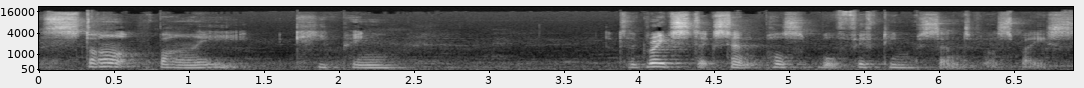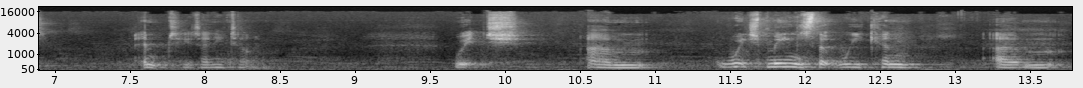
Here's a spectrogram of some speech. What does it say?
start by keeping, to the greatest extent possible, 15% of our space empty at any time, which, um, which means that we can um,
